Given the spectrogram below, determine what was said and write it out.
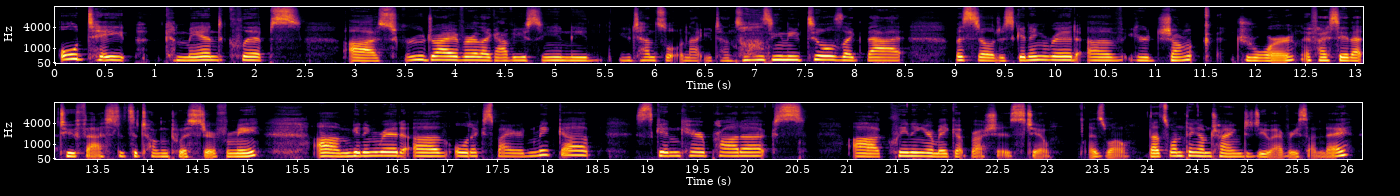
old tape, command clips, uh, screwdriver. Like obviously you need utensil, not utensils. You need tools like that. But still, just getting rid of your junk drawer. If I say that too fast, it's a tongue twister for me. Um, getting rid of old expired makeup, skincare products uh, cleaning your makeup brushes too. as well. That's one thing I'm trying to do every Sunday.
